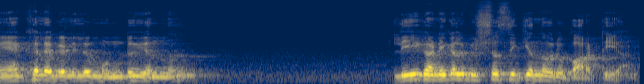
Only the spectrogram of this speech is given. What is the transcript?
മേഖലകളിലും ഉണ്ട് എന്ന് ലീഗ് അണികൾ വിശ്വസിക്കുന്ന ഒരു പാർട്ടിയാണ്.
